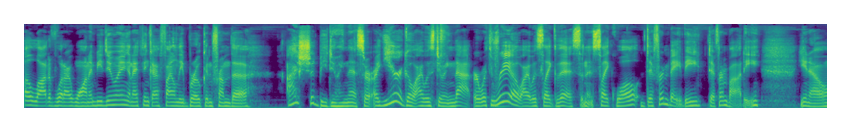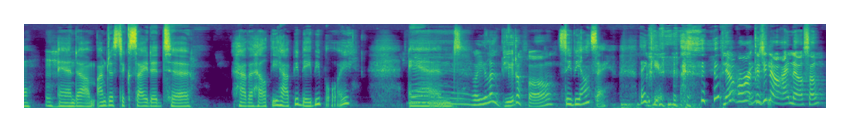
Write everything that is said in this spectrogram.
a lot of what I want to be doing. And I think I've finally broken from the I should be doing this, or a year ago I was doing that, or with Rio I was like this, and it's like, well, different baby, different body, you know. Mm-hmm. And um, I'm just excited to have a healthy, happy baby boy. And well, you look beautiful. See Beyonce. Thank you. no, because you know, I know some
